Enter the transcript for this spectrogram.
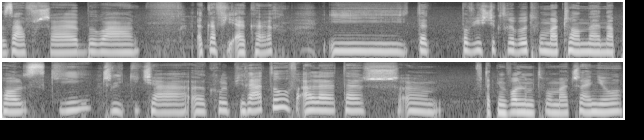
y, zawsze była Kafi Eker i te powieści, które były tłumaczone na polski, czyli Kicia e, Król Piratów, ale też w takim wolnym tłumaczeniu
